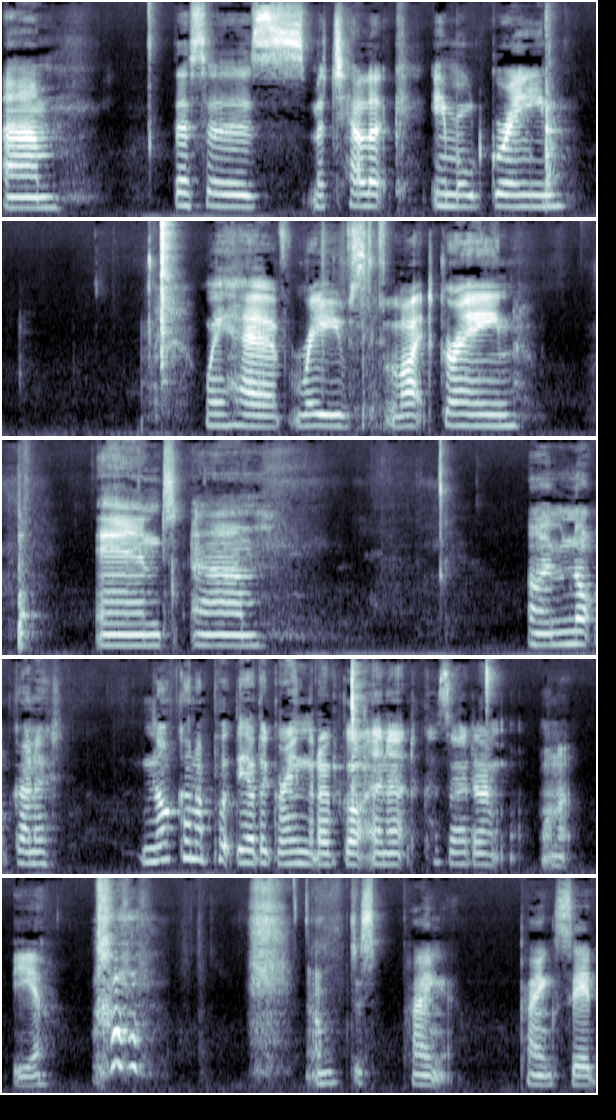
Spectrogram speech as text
um, this is metallic emerald green. We have Reeves light green. And um, I'm not gonna not gonna put the other green that I've got in it because I don't want it here. I'm just paying paying sad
